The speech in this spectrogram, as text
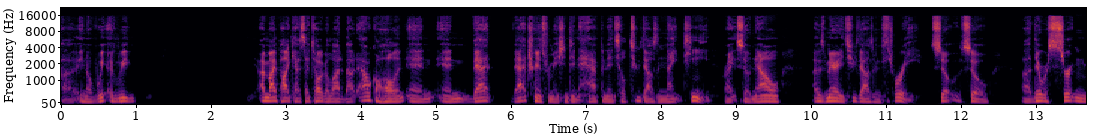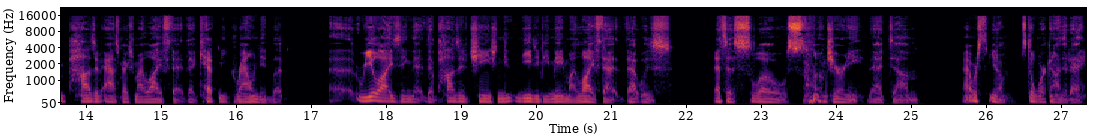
Uh, you know, we we on my podcast I talk a lot about alcohol, and and and that that transformation didn't happen until 2019, right? So now I was married in 2003, so so. Uh, there were certain positive aspects of my life that that kept me grounded, but uh, realizing that that positive change ne- needed to be made in my life that that was that's a slow, slow journey that um, that we're you know still working on today.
